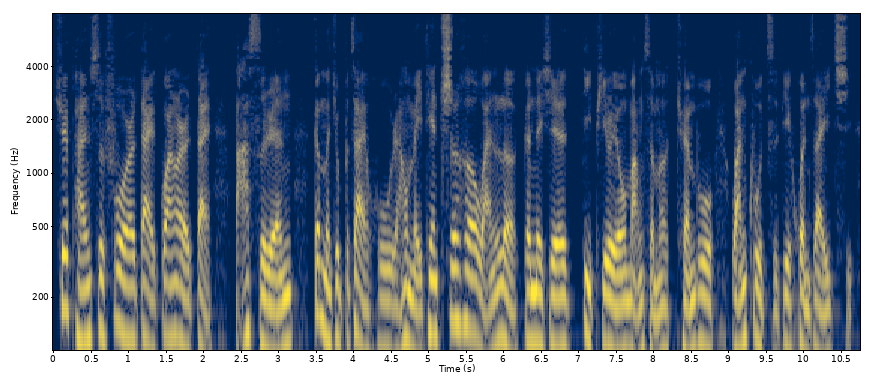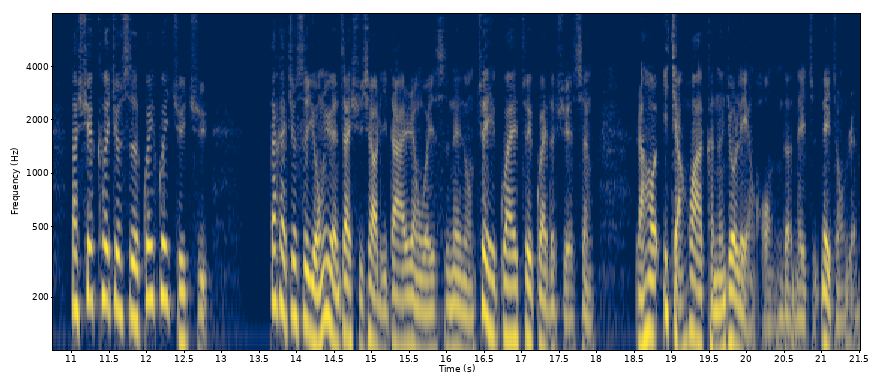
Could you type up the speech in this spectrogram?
薛蟠是富二代、官二代，打死人根本就不在乎，然后每天吃喝玩乐，跟那些地痞流氓什么全部纨绔子弟混在一起。那薛科就是规规矩矩。大概就是永远在学校里，大家认为是那种最乖最乖的学生，然后一讲话可能就脸红的那种那种人，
